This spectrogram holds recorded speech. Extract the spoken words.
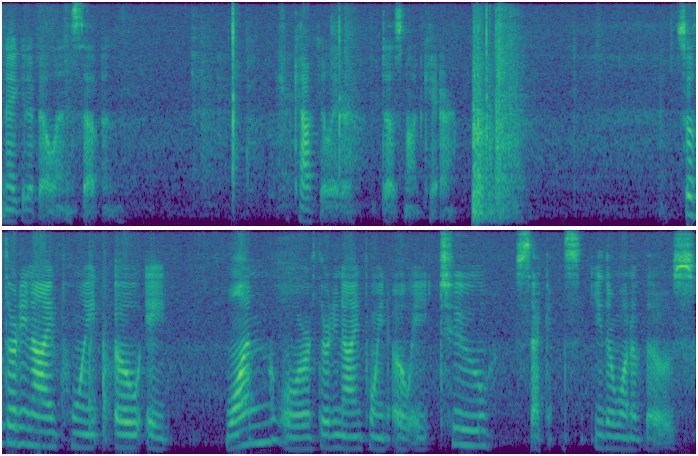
negative ln 7. Your calculator does not care. So 39.081 or 39.082 seconds, either one of those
